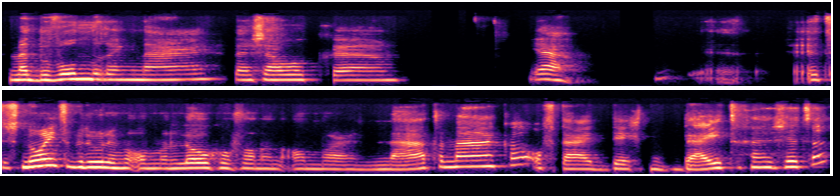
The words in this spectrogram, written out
met bewondering naar. Daar zou ik, uh, ja, het is nooit de bedoeling om een logo van een ander na te maken of daar dichtbij te gaan zitten.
